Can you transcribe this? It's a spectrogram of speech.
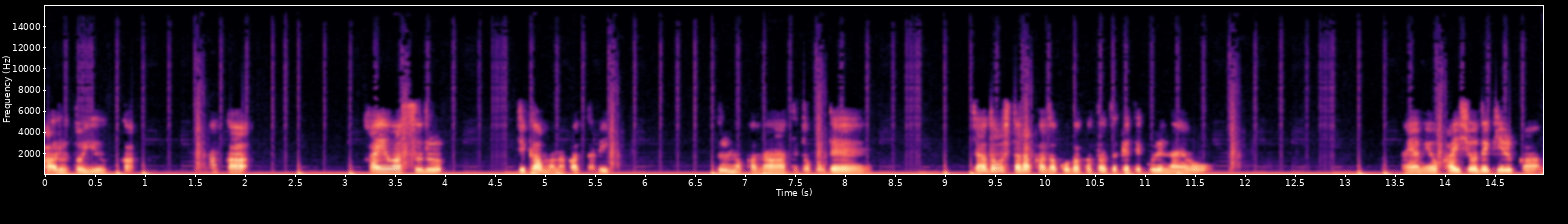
あるというか、なかなか会話する時間もなかったりするのかなってとこで、じゃあどうしたら家族が片付けてくれないを、悩みを解消できるか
